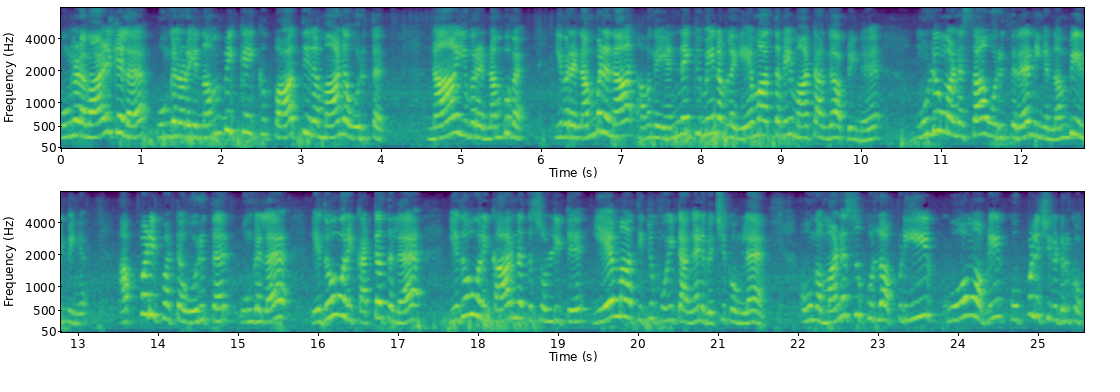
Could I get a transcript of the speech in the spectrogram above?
உங்களோட வாழ்க்கையில உங்களுடைய நம்பிக்கைக்கு பாத்திரமான ஒருத்தர். நான் இவரை நம்புவேன். இவரை நம்பினா அவங்க என்னைக்குமே நம்மளை ஏமாத்தவே மாட்டாங்க அப்படின்னு முழு மனசா ஒருத்தரை நீங்க நம்பி இருப்பீங்க. அப்படிப்பட்ட ஒருத்தர் உங்களை ஏதோ ஒரு கட்டத்துல ஏதோ ஒரு காரணத்தை சொல்லிட்டு ஏமாத்திட்டு போயிட்டாங்கன்னு வச்சுக்கோங்களேன். உங்க மனசுக்குள்ள அப்படியே கோபம் அப்படியே கொப்பளிச்சுக்கிட்டு இருக்கும்.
